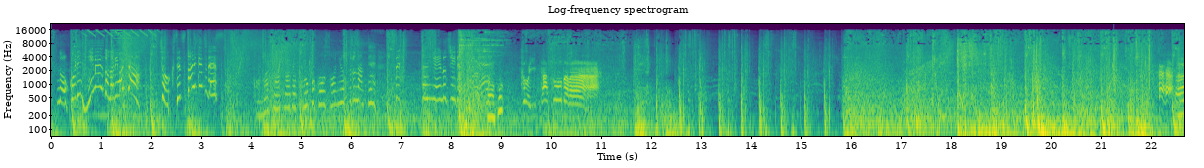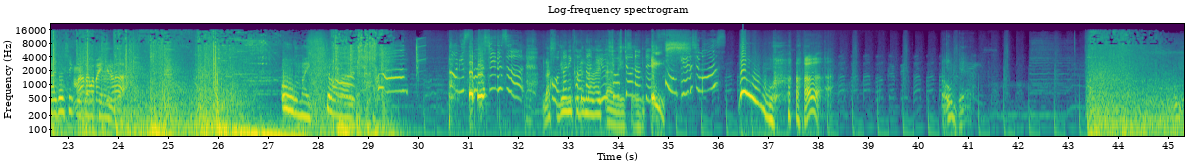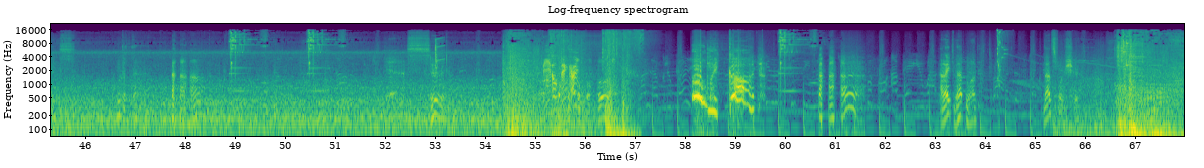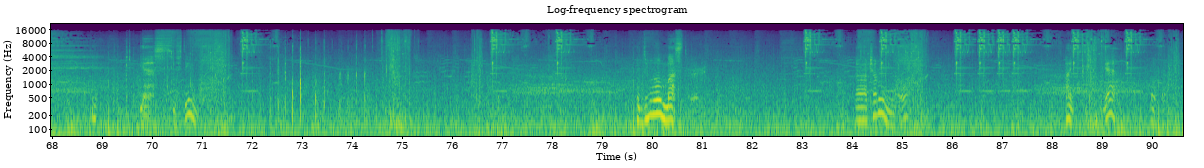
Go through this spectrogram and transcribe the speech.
残り2名となりました直接対決ですこの状況で広告を挿入するなんて絶対に NG ですねと痛そうだな まだまだいけるな Oh my god! こんなに簡単に優勝しちゃうなんて尊敬します Oh yeah. Oh yes. Look at that. yes, sir. Oh, oh my god! I like that one. That's for sure. Yes, 15. Dual Master. Uh, actually, no. Hi. Yeah. Okay. Oh.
